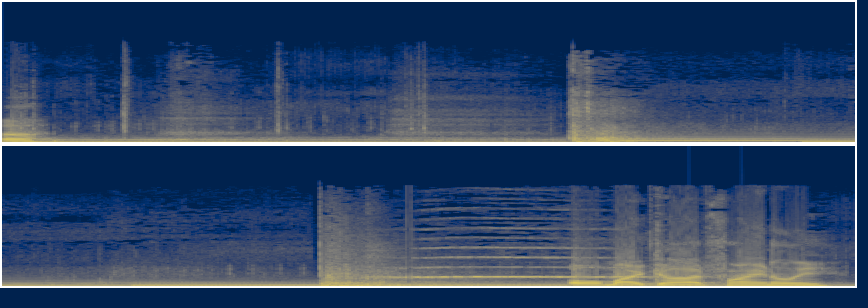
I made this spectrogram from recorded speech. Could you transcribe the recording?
Uh. Oh my god, finally.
